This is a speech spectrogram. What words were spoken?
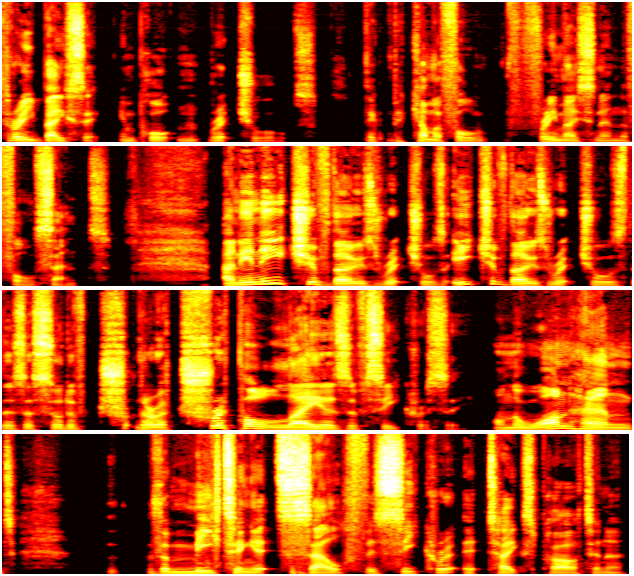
three basic important rituals they become a full Freemason in the full sense. And in each of those rituals, each of those rituals, there's a sort of, tr- there are triple layers of secrecy. On the one hand, the meeting itself is secret. It takes part in a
